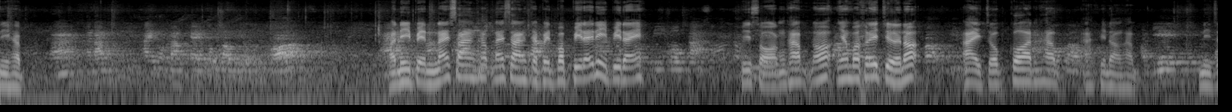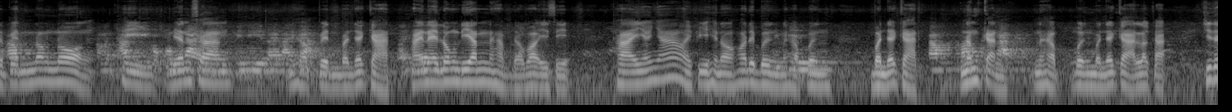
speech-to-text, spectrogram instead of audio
นี่ครับอันนี้เป็นนายสร้างครับนายสร้างจะเป็นปีใดนี่ปีใดมีโอกาส ปีสองครับเนาะยังบ่เคยเจอเนาะไอ้จบก่อนครับอะพี่น้องครับ นี่จะเป็นน้องๆที่เรียนสร้างนี่ครับเป็นบรรยากาศภายในโรงเรียนนะครับเดี๋ยวว่าอีสิถ่ายยาวๆให้พี่ให้น้องเขาได้เบิ่งนะครับเบิ่งบรรยากาศน้ำกันนะครับเบิ่งบรรยากาศแล้วก็กิจ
